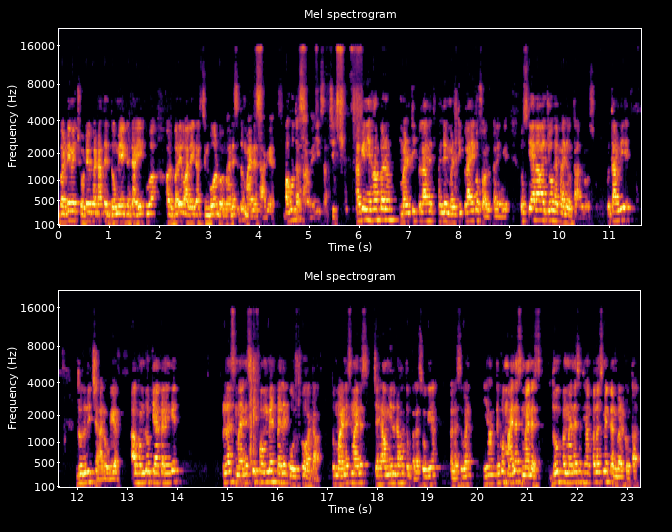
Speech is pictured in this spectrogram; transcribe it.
बड़े में छोटे घटाते, दो में एक घटा, एक हुआ, और बड़े वाले का सिंबल वो माइनस है तो माइनस आ गया। बहुत आसान है ये सब चीज़। अगर यहाँ पर मल्टीप्लाई है तो पहले मल्टीप्लाई को सॉल्व करेंगे। उसके अलावा जो है पहले उतार लो उसको। उतार लिए? दो दूरी चार हो गया। अब हम लोग क्या करेंगे? प्लस माइनस के फॉर्म में पहले कोस्ट को हटाओ। तो माइनस माइनस चेहरा मिल रहा तो प्लस हो गया। प्लस वन यहाँ देखो माइनस माइनस दो पर माइनस यहाँ प्लस में कन्वर्ट होता,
